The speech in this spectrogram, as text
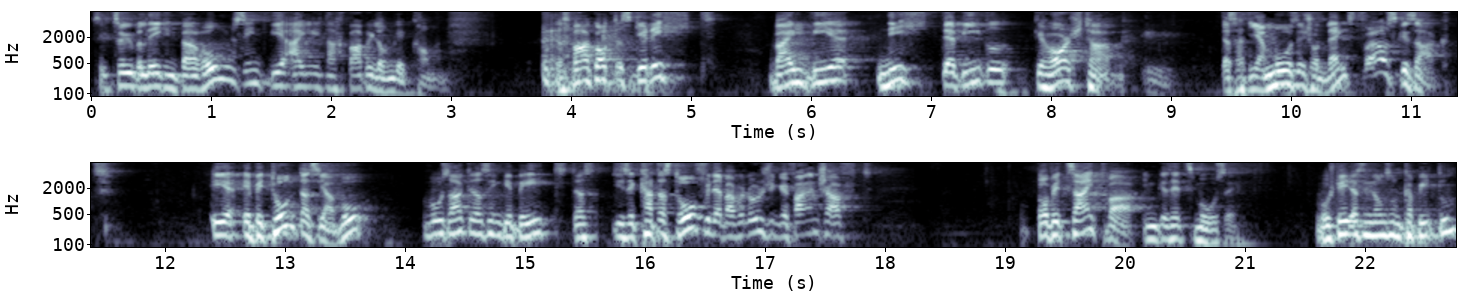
sich zu überlegen, warum sind wir eigentlich nach Babylon gekommen? Das war Gottes Gericht, weil wir nicht der Bibel gehorcht haben. Das hat ja Mose schon längst vorausgesagt. Er, er betont das ja, wo, wo sagt er das im Gebet, dass diese Katastrophe der babylonischen Gefangenschaft prophezeit war im Gesetz Mose? Wo steht das in unserem Kapitel?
